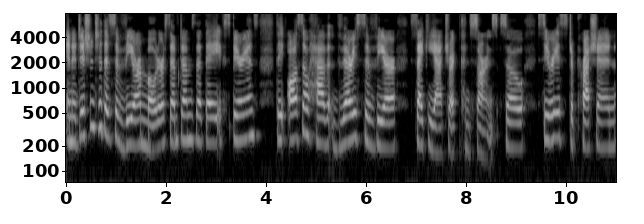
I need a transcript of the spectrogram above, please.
in addition to the severe motor symptoms that they experience, they also have very severe psychiatric concerns. So serious depression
